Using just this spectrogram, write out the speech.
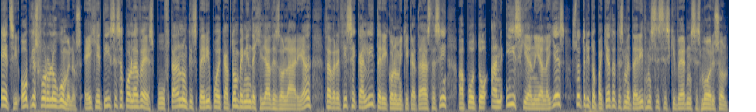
Έτσι, όποιος φορολογούμενος έχει αιτήσεις απολαυέ που φτάνουν τις περίπου 150.000 δολάρια θα βρεθεί σε καλύτερη οικονομική κατάσταση από το αν ίσχυαν οι αλλαγές στο τρίτο πακέτο της μεταρρύθμισης της κυβέρνησης Μόρισον.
